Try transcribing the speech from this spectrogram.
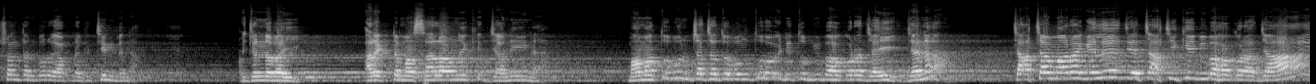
সন্তান বড় হয়ে আপনাকে চিনবে না। ওই জন্য ভাই, আরেকটা মাসালা অনেকে জানেই না। মামাতো বোন, চাচাতো বোন তো এটি তো বিবাহ করা যায় যায় না? চাচা মারা গেলে যে চাচিকে বিবাহ করা যায়,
